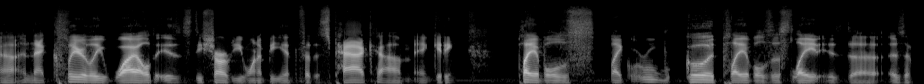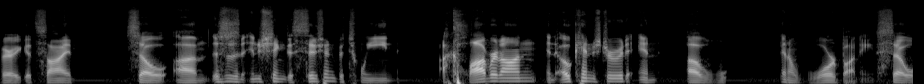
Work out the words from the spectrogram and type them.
uh, and that clearly Wild is the shard you want to be in for this pack, um, and getting playables like good playables this late is a is a very good sign. So um, this is an interesting decision between a Clobberdon, an Oakhenge Druid, and a and a War Bunny. So,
